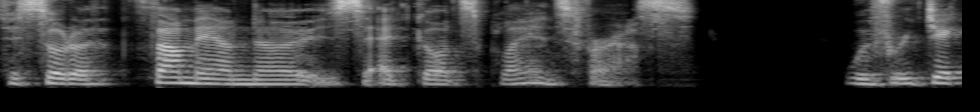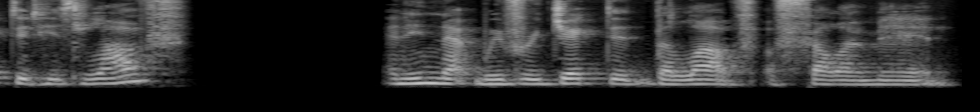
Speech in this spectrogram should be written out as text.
to sort of thumb our nose at God's plans for us. We've rejected His love, and in that, we've rejected the love of fellow man.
